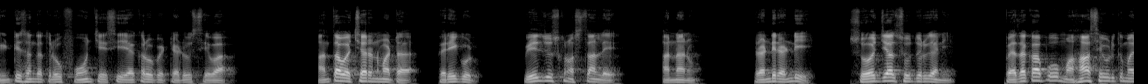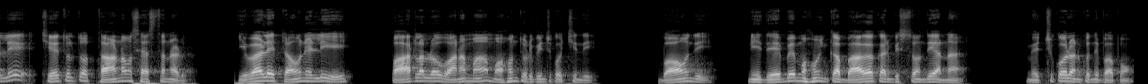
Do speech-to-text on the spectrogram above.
ఇంటి సంగతులు ఫోన్ చేసి ఏకరువు పెట్టాడు శివ. అంతా వచ్చారనమాట వెరీ గుడ్. వీలు చూసుకుని వస్తాంలే అన్నాను. రండి రండి. సోజ్యాలు సూదురుగాని. పెదకాపు మహాశివుడికి మళ్ళీ చేతులతో తాండవం చేస్తున్నాడు. ఇవాళే టౌన్ వెళ్ళి పార్లలో వనమ్మ మొహం తుడిపించుకొచ్చింది. బావుంది నీ దేబే మొహం ఇంకా బాగా కనిపిస్తోంది అన్న. మెచ్చుకోవాలనుకుంది పాపం.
